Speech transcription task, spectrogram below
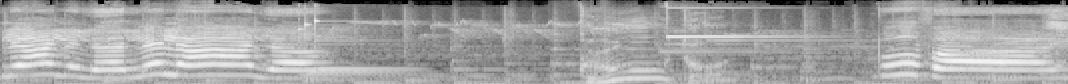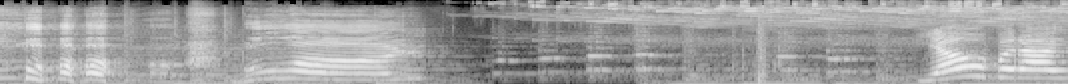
Ля-ля-ля-ля-ля-ля. Круто! Бувай. Бувай! Я обираю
